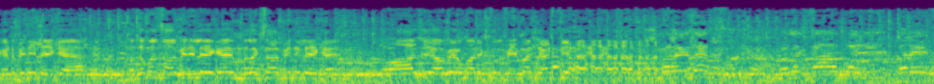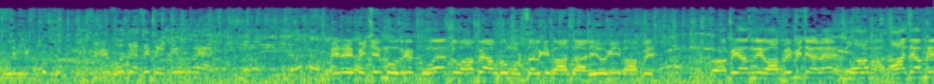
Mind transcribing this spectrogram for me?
जैकेट भी नहीं लेके आया मुजम्मल साहब भी नहीं लेके आए, मलक साहब भी नहीं लेके आए। तो आज यहाँ पे हमारी कुल्फी में झट दिया मलक साहब भाई, बड़े बहुत जैसे बैठे हुए हैं। मेरे पीछे मौत का कुआँ है तो वहाँ पे आपको मोटरसाइकिल की आवाज़ आ रही होगी वहाँ पे। तो अभी हमने वहाँ पे भी जाना है। तो आप, आज हमने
